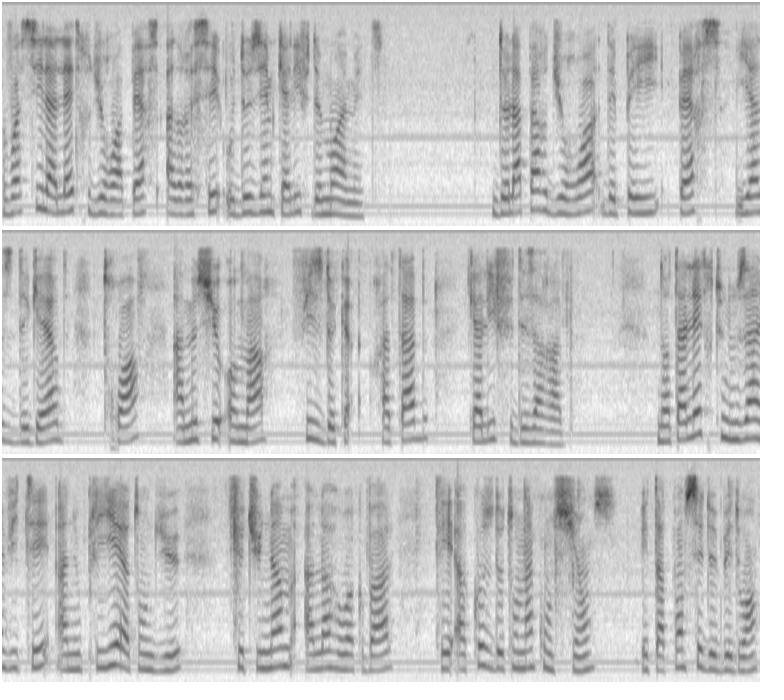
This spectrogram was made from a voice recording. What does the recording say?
Voici la lettre du roi perse adressée au deuxième calife de Mohammed de la part du roi des pays perses, Yazdegerd III, à Monsieur Omar, fils de Khatab, calife des Arabes. Dans ta lettre, tu nous as invités à nous plier à ton Dieu, que tu nommes Allahu Akbar, et à cause de ton inconscience et ta pensée de bédouin,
